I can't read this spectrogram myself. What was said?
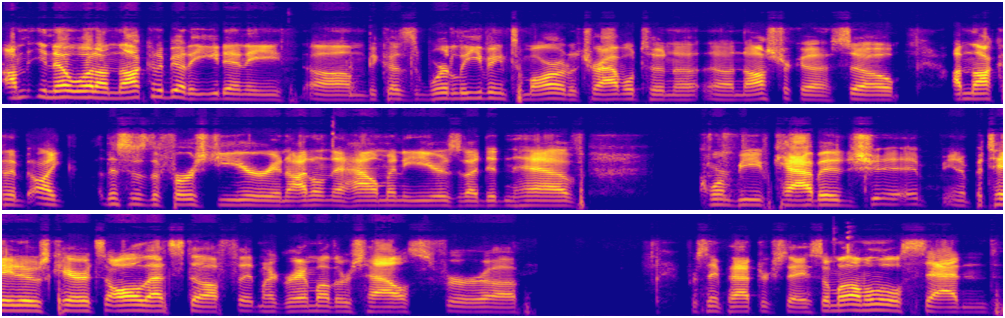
I'm, you know what? I'm not going to be able to eat any um, because we're leaving tomorrow to travel to uh, Nostrica. So I'm not going to like. This is the first year in I don't know how many years that I didn't have corned beef, cabbage, eh, you know, potatoes, carrots, all that stuff at my grandmother's house for uh, for St. Patrick's Day. So I'm, I'm a little saddened,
